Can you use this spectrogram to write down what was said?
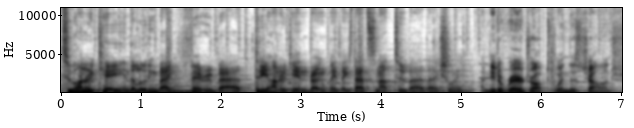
200k in the looting bag, very bad. 300k in Dragon Plate Legs, that's not too bad actually. I need a rare drop to win this challenge.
